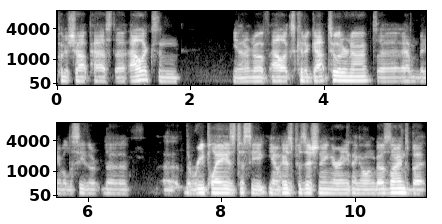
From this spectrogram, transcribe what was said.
put a shot past uh, Alex, and you know I don't know if Alex could have got to it or not. Uh, I haven't been able to see the the uh, the replays to see you know his positioning or anything along those lines, but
